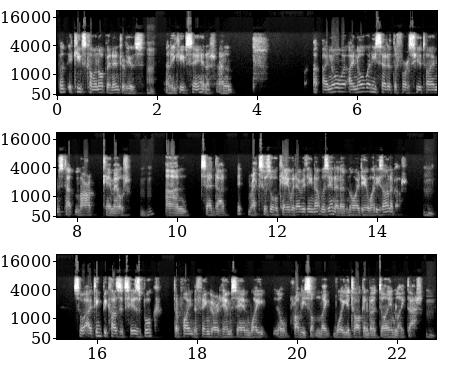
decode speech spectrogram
But it keeps coming up in interviews, huh. and he keeps saying it, and I know. I know when he said it the first few times that Mark came out mm-hmm. and said that Rex was okay with everything that was in it. I have no idea what he's on about. Mm. So I think because it's his book, they're pointing the finger at him, saying, "Why, you know, probably something like, why are you talking about Dime like that?" Mm.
